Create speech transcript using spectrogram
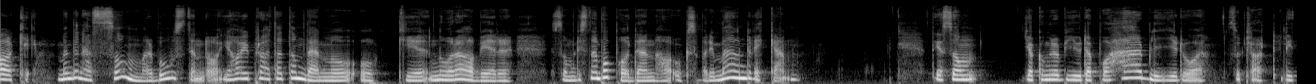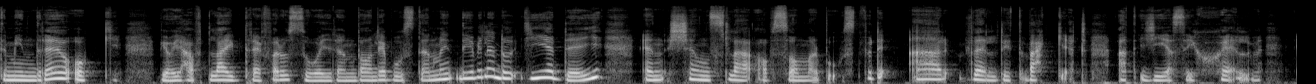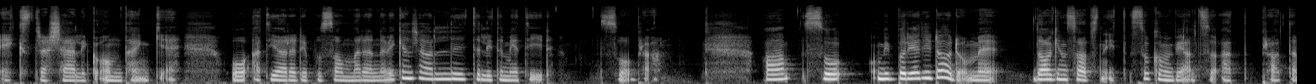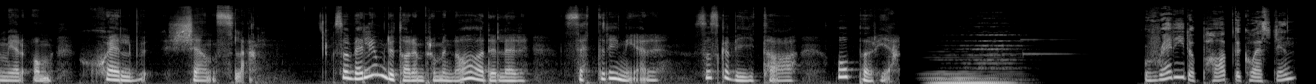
Okej, okay, men den här sommarboosten då. Jag har ju pratat om den och, och eh, några av er som lyssnar på podden har också varit med under veckan. Det som jag kommer att bjuda på här blir ju då såklart lite mindre och vi har ju haft live-träffar och så i den vanliga boosten. Men jag vill ändå ge dig en känsla av sommarboost. För det är väldigt vackert att ge sig själv extra kärlek och omtanke. Och att göra det på sommaren när vi kanske har lite, lite mer tid. Så bra. Ja, så om vi börjar idag då med dagens avsnitt så kommer vi alltså att prata mer om självkänsla. Så välj om du tar en promenad eller sätter dig ner så ska vi ta och börja. Ready to pop the question?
